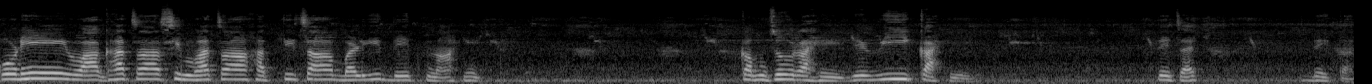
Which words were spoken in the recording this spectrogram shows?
कोणी वाघाचा सिंहाचा हत्तीचा बळी देत नाहीत कमजोर आहे जे वीक आहे त्याचा देतात.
